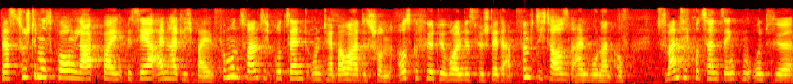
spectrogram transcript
Das Zustimmungsquorum lag bisher einheitlich bei 25 und Herr Bauer hat es schon ausgeführt. Wir wollen das für Städte ab 50.000 Einwohnern auf 20% senken und für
